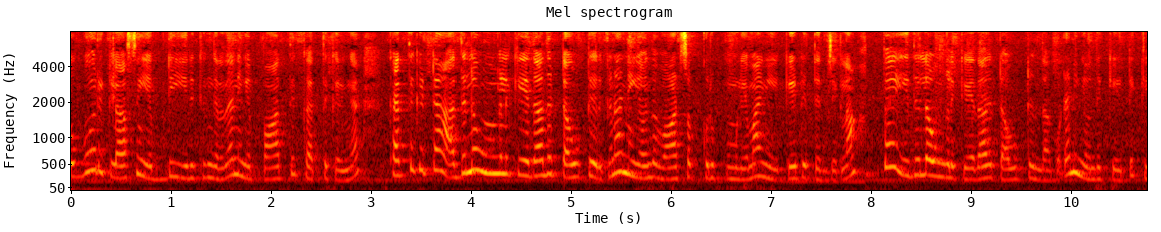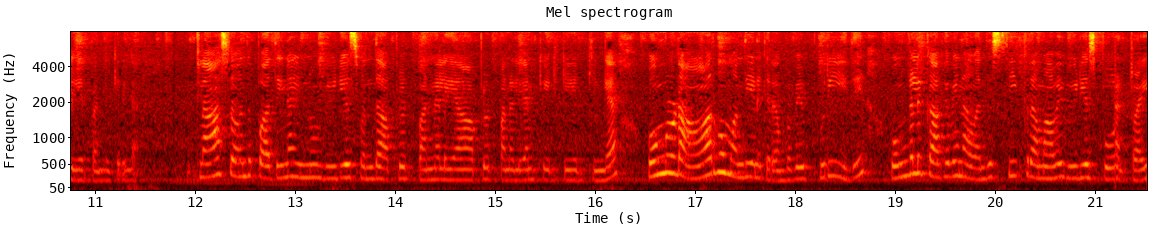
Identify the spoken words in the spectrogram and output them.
ஒவ்வொரு கிளாஸும் எப்படி இருக்குங்கிறத நீங்கள் பார்த்து கற்றுக்குறீங்க கற்றுக்கிட்டு அதில் உங்களுக்கு ஏதாவது டவுட் இருக்குன்னா நீங்கள் வந்து வாட்ஸ்அப் குரூப் மூலியமாக நீங்கள் கேட்டு தெரிஞ்சுக்கலாம். இப்போ இதில் உங்களுக்கு ஏதாவது டவுட் இருந்தால் கூட நீங்கள் வந்து கேட்டு கிளியர் பண்ணிக்கிறீங்க. கிளாஸில் வந்து பார்த்தீங்கன்னா இன்னும் வீடியோஸ் வந்து அப்லோட் பண்ணலையா அப்லோட் பண்ணலையான்னு கேட்டுகிட்டே இருக்கீங்க. உங்களோட ஆர்வம் வந்து எனக்கு ரொம்பவே புரியுது. உங்களுக்காகவே நான் வந்து சீக்கிரமாகவே வீடியோஸ் போட ட்ரை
